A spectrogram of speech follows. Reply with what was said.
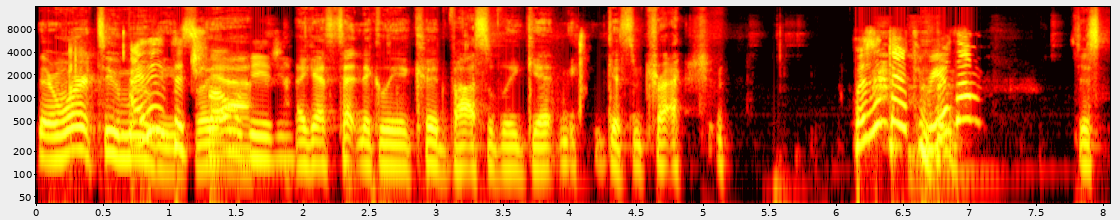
There were two movies. I think the so troll yeah. I guess technically it could possibly get get some traction. Wasn't there three of them? Just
